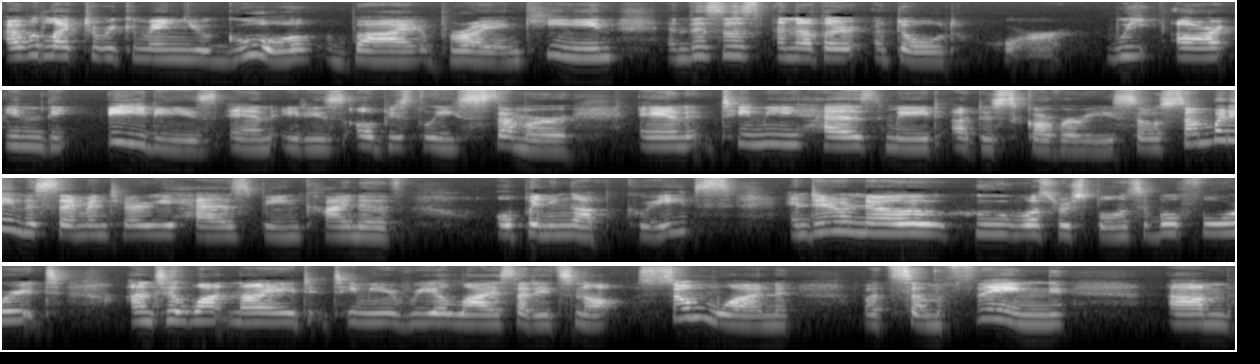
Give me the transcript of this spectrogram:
I would like to recommend you Ghoul by Brian Keene, and this is another adult horror. We are in the 80s and it is obviously summer and Timmy has made a discovery. So somebody in the cemetery has been kind of opening up graves and don't know who was responsible for it until one night Timmy realized that it's not someone but something um,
